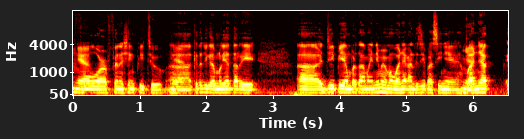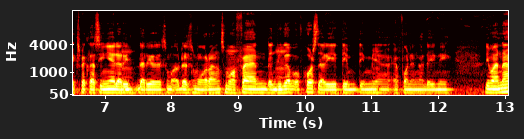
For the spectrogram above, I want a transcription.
Yeah. for finishing P2. Uh, Yeah. Kita juga melihat dari uh, GP yang pertama ini memang banyak antisipasinya ya, Yeah. Banyak ekspektasinya dari dari semua dari semua orang, semua fan dan juga of course dari tim-timnya F1 yang ada ini. Di mana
